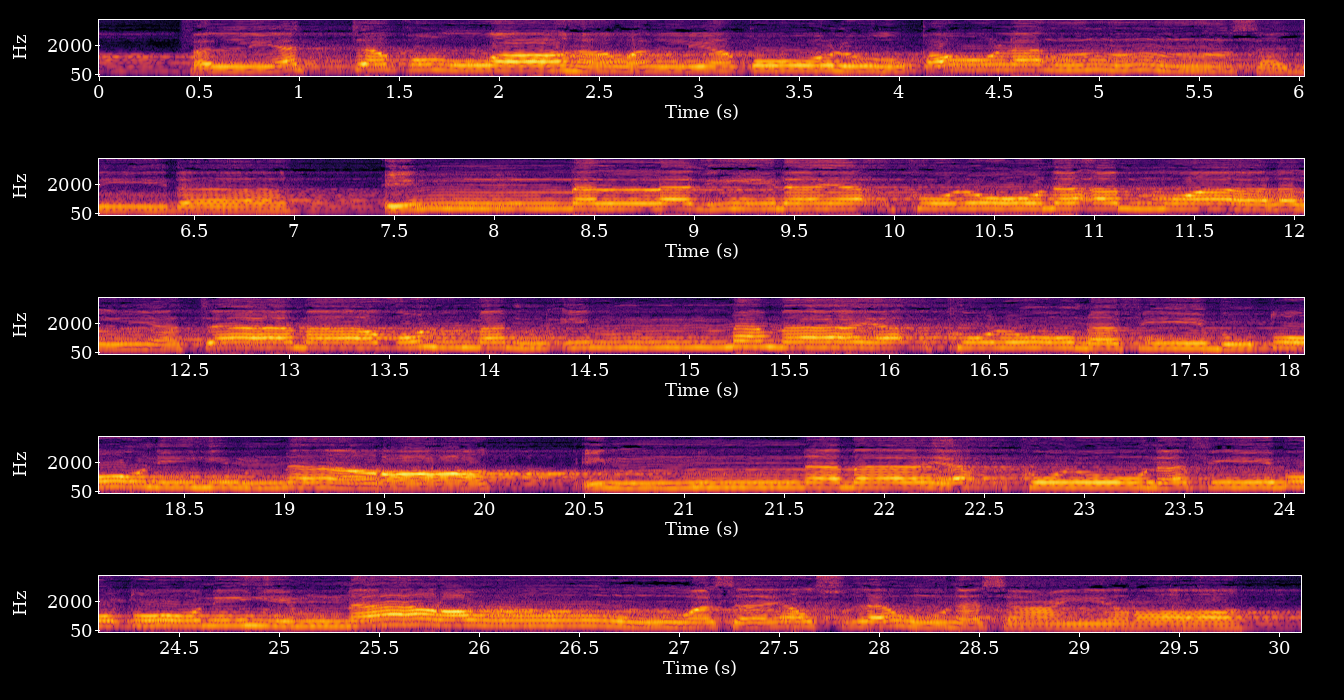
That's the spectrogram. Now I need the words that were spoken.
فليتقوا الله وليقولوا قولا سديدا ان الذين ياكلون اموال اليتامى ظلما انما ياكلون في بطونهم نارا انما ياكلون في بطونهم نارا وسيصلون سعيرا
